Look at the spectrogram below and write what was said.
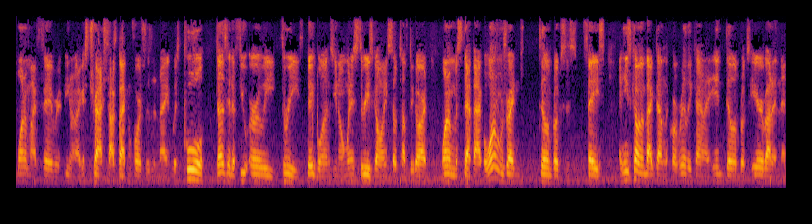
one of my favorite you know I guess trash talk back and forth of the night was Poole does hit a few early threes big ones you know when his threes going he's so tough to guard. One of them a step back but one of them was right in Dillon Brooks's face and he's coming back down the court really kind of in Dillon Brooks ear about it and then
